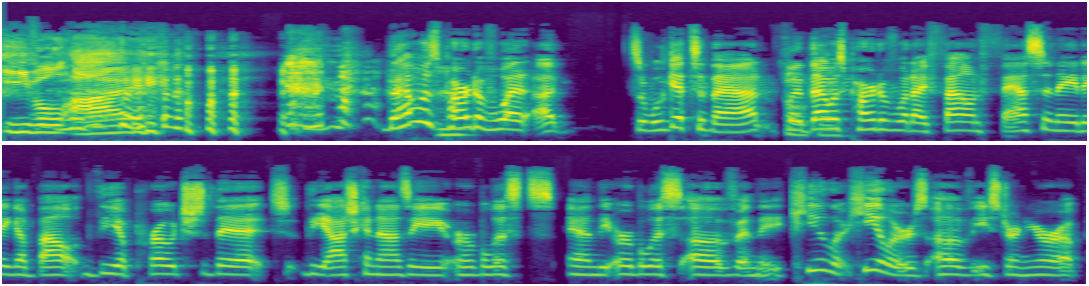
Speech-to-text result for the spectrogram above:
Evil eye. that was part of what I, so we'll get to that, but okay. that was part of what I found fascinating about the approach that the Ashkenazi herbalists and the herbalists of and the healer, healers of Eastern Europe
